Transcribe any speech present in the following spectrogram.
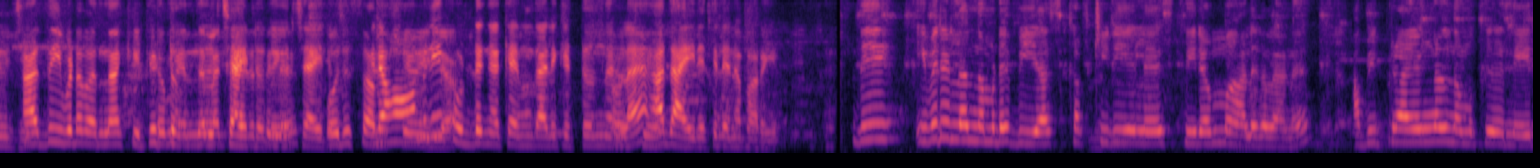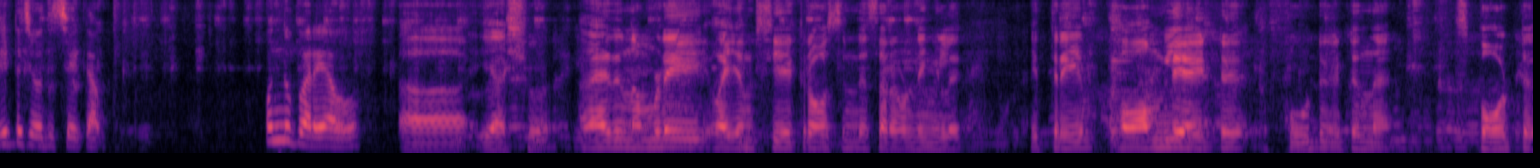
രുചി. അത് ഇവിടെ വന്നാൽ കിട്ടും എന്നുള്ള തീർച്ചയായിട്ടും തീർച്ചയായിട്ടും. ഫുഡ് നിങ്ങൾക്ക് എന്തായാലും കിട്ടും എന്നുള്ള ആ ധൈര്യത്തിൽ തന്നെ പറയും. ദേ ഇവരെല്ലാം നമ്മുടെ ബിയാസ് കഫ്റ്റീരിയയിലെ സ്ഥിരം ആളുകളാണ്. അഭിപ്രായങ്ങൾ നമുക്ക് നേരിട്ട് ചോദിച്ചേക്കാം. ഒന്ന് പറയാവോ? അതായത് നമ്മുടെ ഈ വൈ എം സി എ ക്രോസിന്റെ സറൗണ്ടിങ്ങിൽ ഇത്രയും ഹോംലി ആയിട്ട് ഫുഡ് കിട്ടുന്ന സ്പോട്ട്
